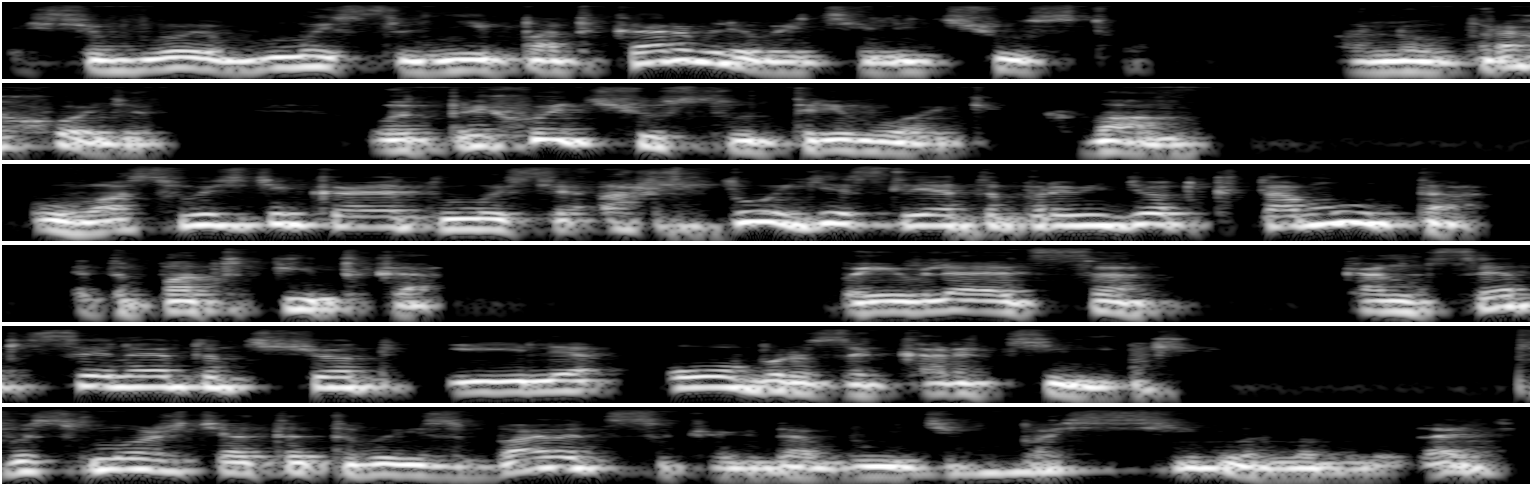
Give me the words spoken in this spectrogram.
если вы мысль не подкармливаете или чувство, оно проходит. Вот приходит чувство тревоги к вам, у вас возникают мысли, а что, если это приведет к тому-то? Это подпитка. Появляются концепции на этот счет или образы, картинки. Вы сможете от этого избавиться, когда будете пассивно наблюдать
